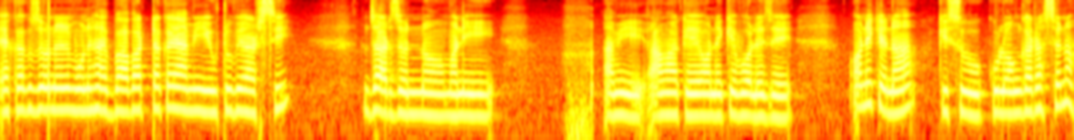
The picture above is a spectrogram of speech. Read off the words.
এক একজনের মনে হয় বাবার টাকায় আমি ইউটিউবে আসছি। যার জন্য মানে আমি, আমাকে অনেকে বলে যে, অনেকে না, কিছু কুলঙ্গার আছে না?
